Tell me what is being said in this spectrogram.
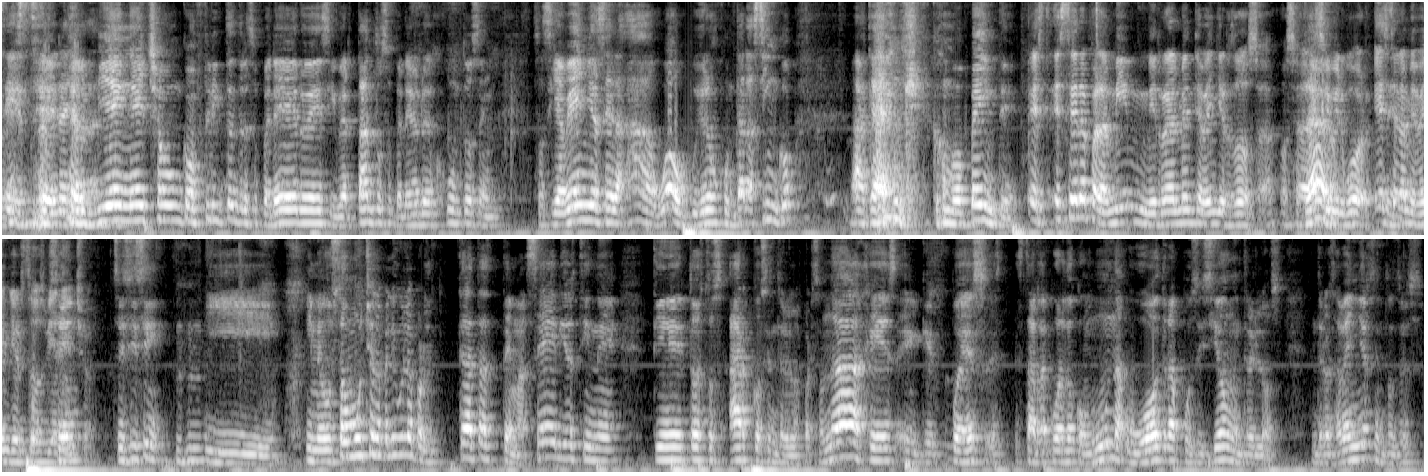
sí, este, ver bien hecho un conflicto entre superhéroes y ver tantos superhéroes juntos en... O sea, si Avengers era, ah, wow, pudieron juntar a cinco, acá como 20. Este, era para mí mi realmente Avengers 2, ¿ah? o sea, Civil War. Este era mi Avengers 2 bien hecho. Sí, sí, sí. y, y me gustó mucho la película porque trata temas serios, tiene tiene todos estos arcos entre los personajes, eh, que puedes estar de acuerdo con una u otra posición entre los, entre los Avengers, entonces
